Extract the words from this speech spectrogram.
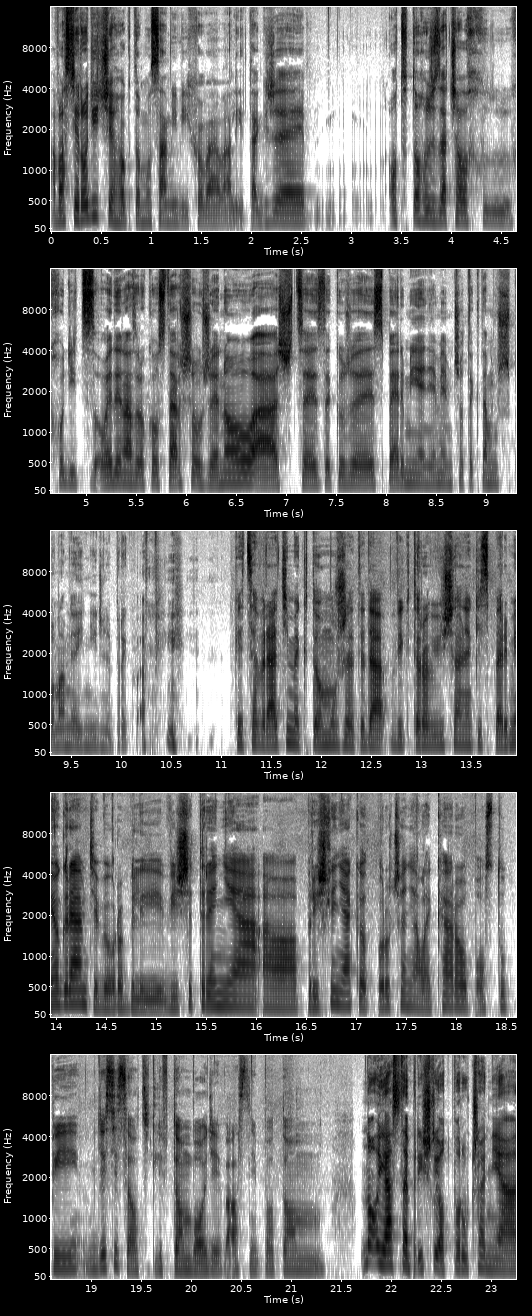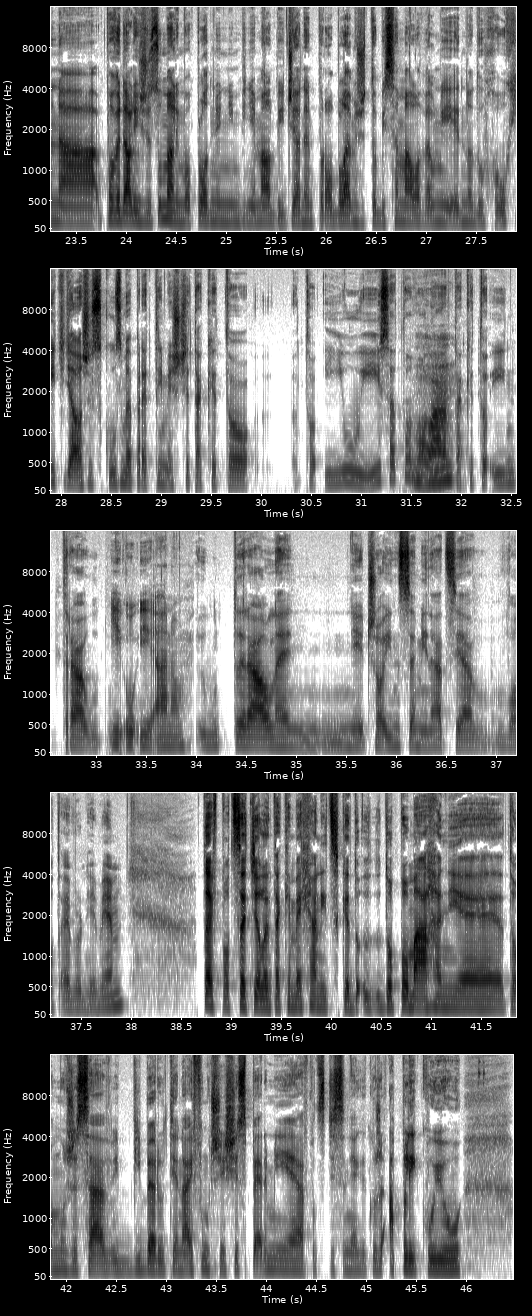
A vlastne rodičia ho k tomu sami vychovávali. Takže od toho, že začal chodiť o 11 rokov staršou ženou až cez akože spermie, neviem čo, tak tam už podľa mňa ich nič neprekvapí. Keď sa vrátime k tomu, že teda Viktorovi vyšiel nejaký spermiogram, tebe urobili vyšetrenia, a prišli nejaké odporúčania lekárov, postupy, kde si sa ocitli v tom bode vlastne potom? No jasné, prišli odporúčania na... Povedali, že s umelým oplodnením by nemal byť žiaden problém, že to by sa malo veľmi jednoducho uchytiť, ale že skúsme predtým ešte takéto to IUI sa to volá, mm-hmm. takéto intra... IUI, áno. Uterálne niečo, inseminácia, whatever, neviem. To je v podstate len také mechanické do, dopomáhanie tomu, že sa vyberú tie najfunkčnejšie spermie a v podstate sa nejak akože aplikujú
